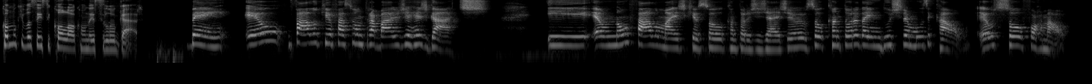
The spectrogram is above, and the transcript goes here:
como que vocês se colocam nesse lugar? Bem, eu falo que eu faço um trabalho de resgate. E eu não falo mais que eu sou cantora de jazz, eu sou cantora da indústria musical. Eu sou formal.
